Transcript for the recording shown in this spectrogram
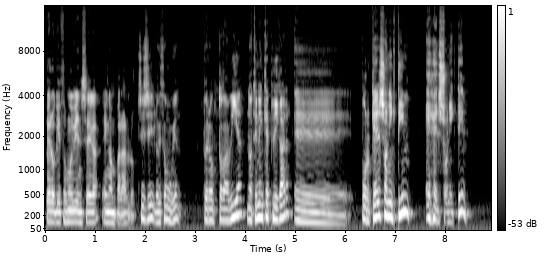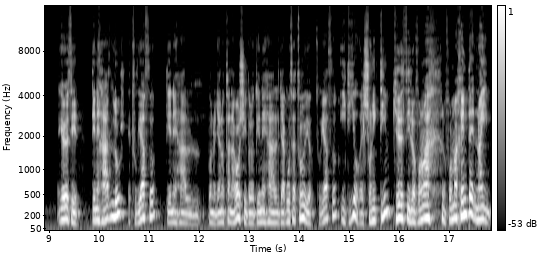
pero que hizo muy bien Sega en ampararlo. Sí, sí, lo hizo muy bien. Pero todavía nos tienen que explicar eh, por qué el Sonic Team es el Sonic Team. Quiero decir, tienes a Atlus, estudiazo, tienes al. Bueno, ya no está Nagoshi, pero tienes al Yakuza Studio, estudiazo. Y tío, el Sonic Team, quiero decir, lo forma, forma gente, no hay,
